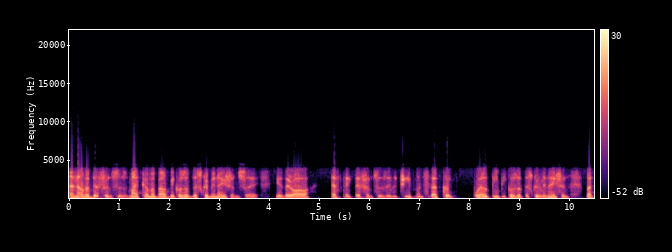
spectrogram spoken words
And now the differences might come about because of discrimination, say, if there are ethnic differences in achievements, that could well be because of discrimination. But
